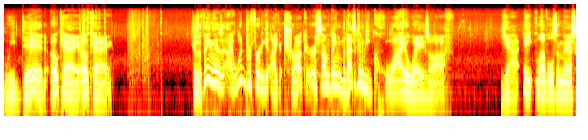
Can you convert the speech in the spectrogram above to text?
We did. Okay, okay. Because the thing is, I would prefer to get like a truck or something, but that's going to be quite a ways off. Yeah, eight levels in this.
